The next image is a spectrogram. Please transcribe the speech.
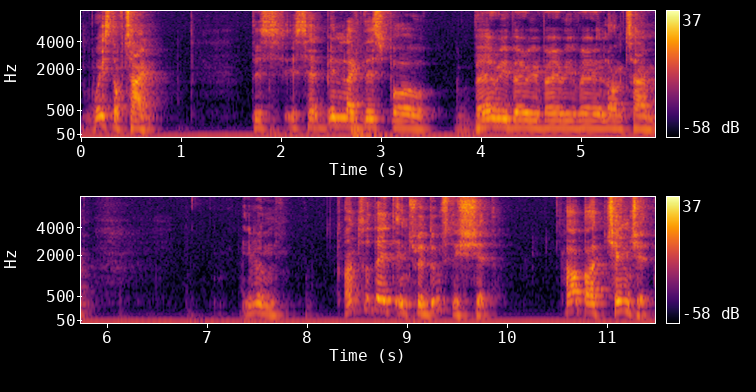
waste of time. This has had been like this for very, very, very, very long time. Even until they introduced this shit. How about change it?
